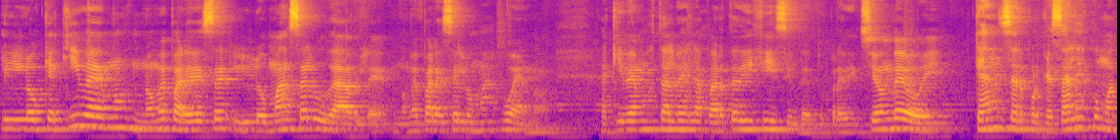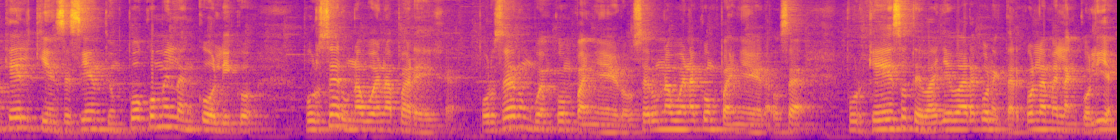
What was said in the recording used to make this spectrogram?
y lo que aquí vemos no me parece lo más saludable, no me parece lo más bueno Aquí vemos tal vez la parte difícil de tu predicción de hoy. Cáncer, porque sales como aquel quien se siente un poco melancólico por ser una buena pareja, por ser un buen compañero, ser una buena compañera. O sea, porque eso te va a llevar a conectar con la melancolía.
